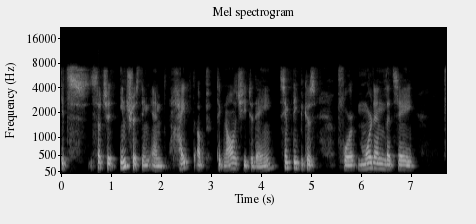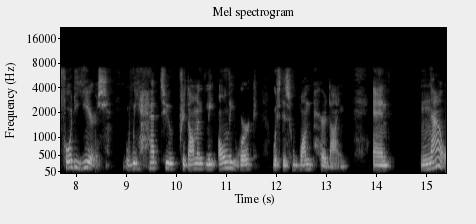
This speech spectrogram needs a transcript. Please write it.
it's such an interesting and hyped up technology today simply because for more than, let's say, 40 years, we had to predominantly only work with this one paradigm. And now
